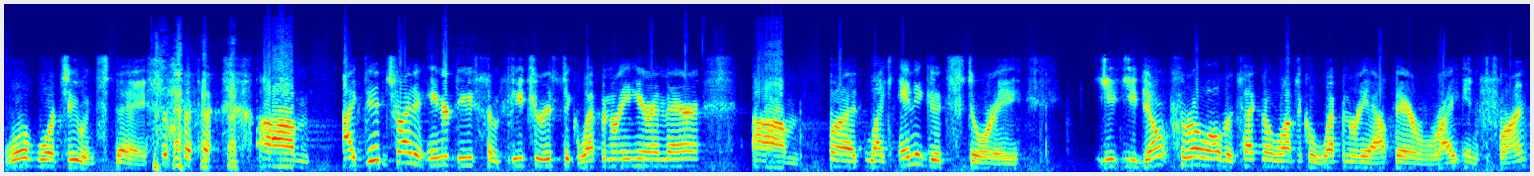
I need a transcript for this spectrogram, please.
World War II in space. um, I did try to introduce some futuristic weaponry here and there, um, but like any good story, you you don't throw all the technological weaponry out there right in front.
